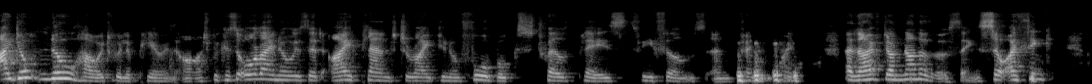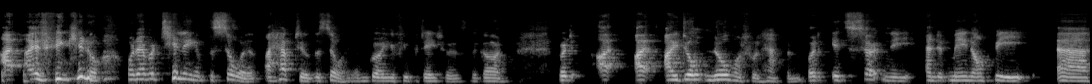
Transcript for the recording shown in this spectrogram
I don't know how it will appear in art because all I know is that I planned to write, you know, four books, 12 plays, three films, and 20 and I've done none of those things. So I think I, I, think, you know, whatever tilling of the soil, I have to of the soil. I'm growing a few potatoes in the garden. But I, I, I don't know what will happen, but it's certainly, and it may not be uh,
